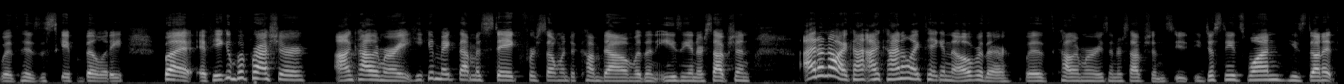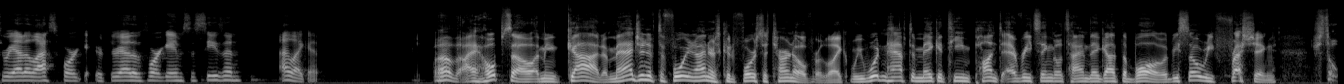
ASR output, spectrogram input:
with his escapability, but if he can put pressure on Kyler Murray, he can make that mistake for someone to come down with an easy interception. I don't know. I kind I kind of like taking the over there with Kyler Murray's interceptions. He, he just needs one. He's done it three out of the last four or three out of the four games this season. I like it. Well, I hope so. I mean, God, imagine if the 49ers could force a turnover. Like, we wouldn't have to make a team punt every single time they got the ball. It would be so refreshing. So,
